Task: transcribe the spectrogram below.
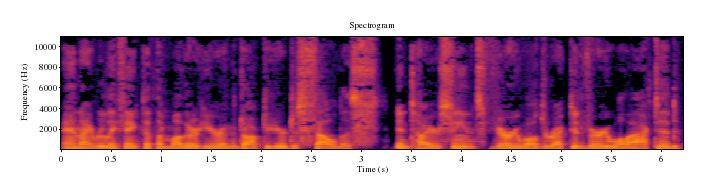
And I really think that the mother here and the doctor here just sell this entire scene. It's very well directed, very well acted,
